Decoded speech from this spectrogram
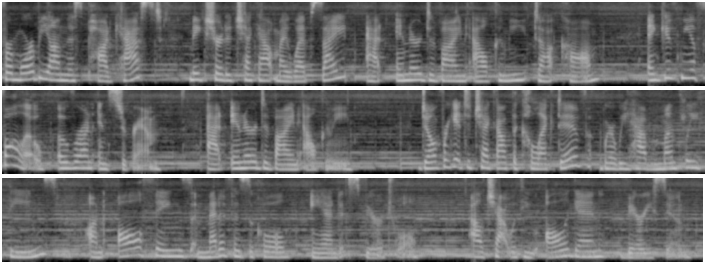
For more beyond this podcast, make sure to check out my website at innerdivinealchemy.com and give me a follow over on Instagram at innerdivinealchemy. Don't forget to check out the collective, where we have monthly themes on all things metaphysical and spiritual. I'll chat with you all again very soon.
